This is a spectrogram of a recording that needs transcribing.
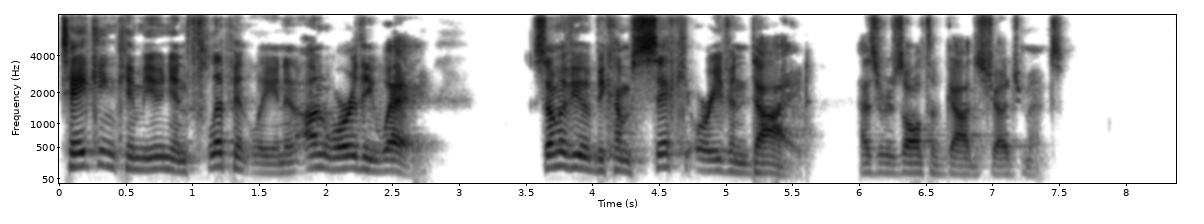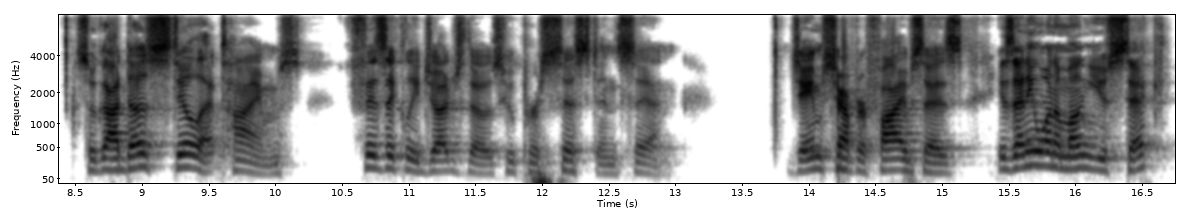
taking communion flippantly in an unworthy way, some of you have become sick or even died as a result of God's judgment. So God does still at times physically judge those who persist in sin. James chapter 5 says, Is anyone among you sick?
